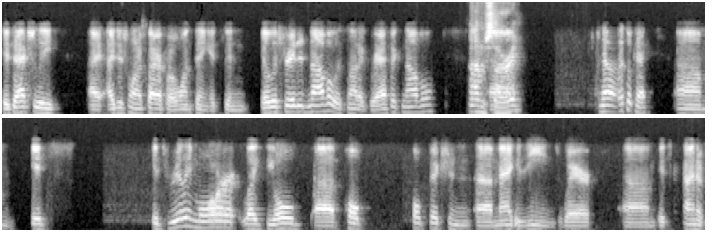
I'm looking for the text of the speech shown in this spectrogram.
it's actually I, I just want to clarify one thing. It's an illustrated novel. It's not a graphic novel. I'm sorry. Um, no, that's okay. Um, it's it's really more like the old uh, pulp pulp fiction uh, magazines where um, it's kind of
